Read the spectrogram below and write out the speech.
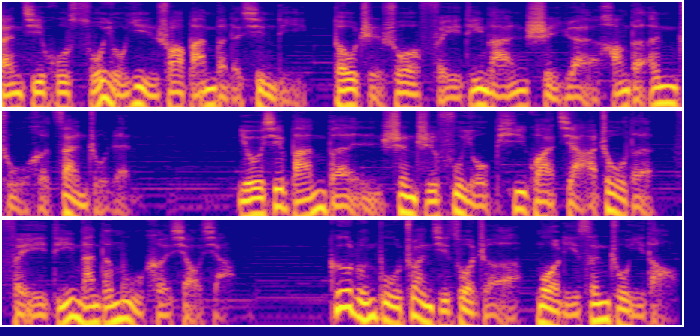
但几乎所有印刷版本的信里都只说斐迪南是远航的恩主和赞助人。有些版本甚至附有披挂甲胄的斐迪南的木刻肖像。哥伦布传记作者莫里森注意到，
